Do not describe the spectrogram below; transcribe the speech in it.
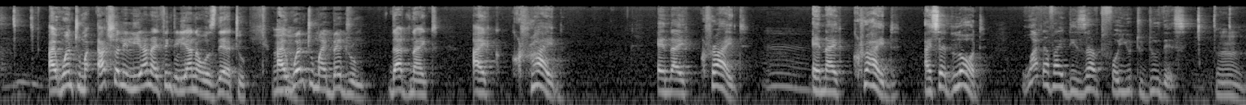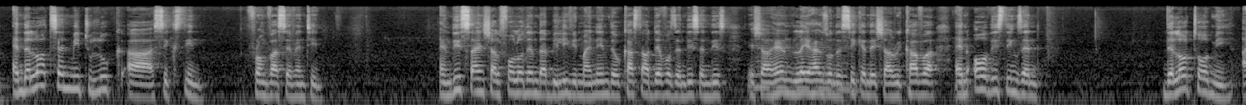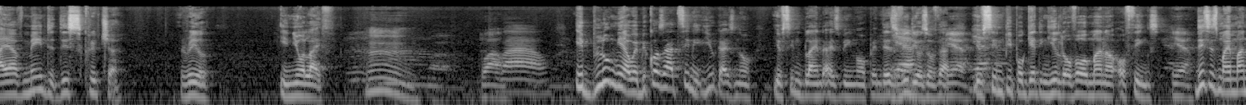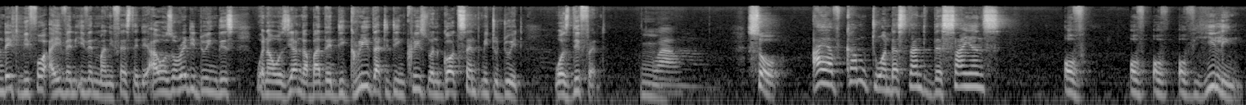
I went to my. Actually, Liana. I think Liana was there too. I mm. went to my bedroom that night. I cried and I cried. And I cried. I said, Lord, what have I deserved for you to do this? Mm. And the Lord sent me to Luke uh, 16 from verse 17. And these signs shall follow them that believe in my name. They will cast out devils and this and this. They shall hand, lay hands on the sick and they shall recover. And all these things. And the Lord told me, I have made this scripture real in your life. Mm. Wow. wow. It blew me away because I had seen it. You guys know. You've seen blind eyes being opened. There's Yeah. videos of that. Yeah. Yeah. You've seen people getting healed of all manner of things. Yeah. This is my mandate before I even even manifested it. I was already doing this when I was younger, but the degree that it increased when God sent me to do it was different. Mm. Wow. So I have come to understand the science of, of, of, of healing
